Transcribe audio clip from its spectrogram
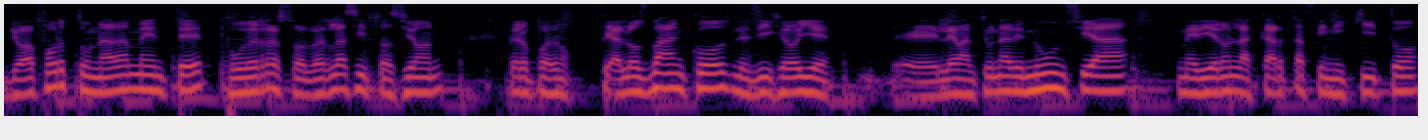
Yo afortunadamente pude resolver la situación, pero pues no, fui a los bancos, les dije, oye, eh, levanté una denuncia, me dieron la carta finiquito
